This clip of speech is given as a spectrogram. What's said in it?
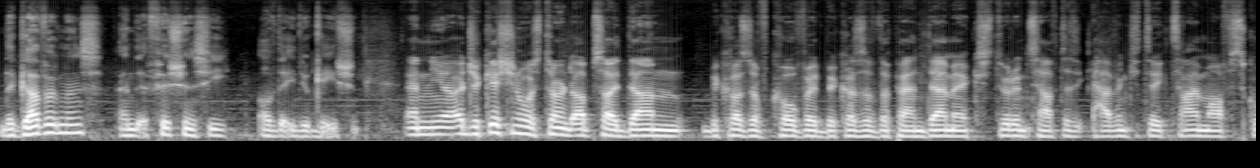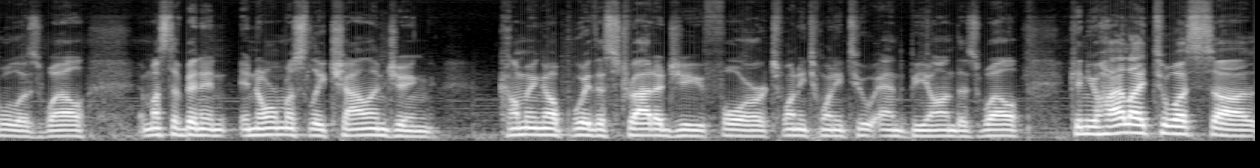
the governance and the efficiency of the education. And you know, education was turned upside down because of COVID, because of the pandemic. Students have to having to take time off school as well. It must have been enormously challenging coming up with a strategy for 2022 and beyond as well. Can you highlight to us uh,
